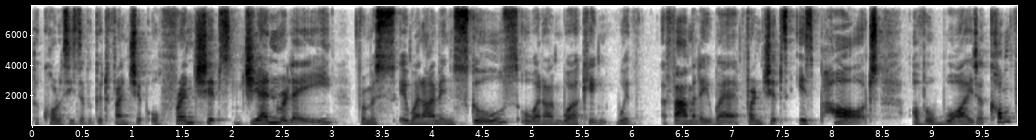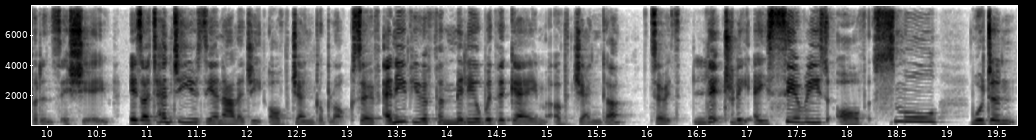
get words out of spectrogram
the qualities of a good friendship or friendships generally from a, when I'm in schools or when I'm working with a family where friendships is part of a wider confidence issue is I tend to use the analogy of Jenga blocks. So if any of you are familiar with the game of Jenga, so it's literally a series of small wooden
